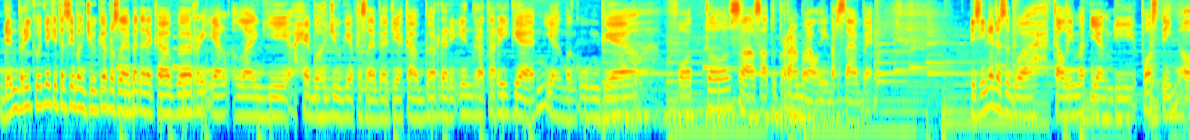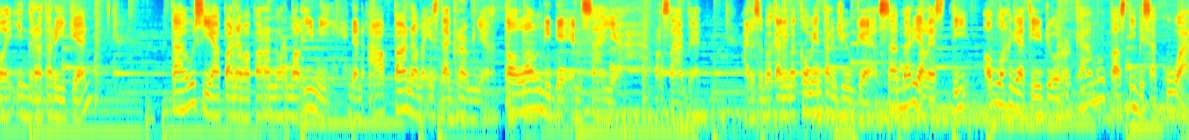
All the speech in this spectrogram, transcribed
Dan berikutnya kita simak juga persahabat ada kabar yang lagi heboh juga persahabat ya Kabar dari Indra Tarigan yang mengunggah foto salah satu peramal nih persahabat di sini ada sebuah kalimat yang diposting oleh Indra Tarigan. Tahu siapa nama paranormal ini dan apa nama Instagramnya? Tolong di DM saya, persahabat. Ada sebuah kalimat komentar juga, sabar ya Lesti, Allah gak tidur, kamu pasti bisa kuat.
